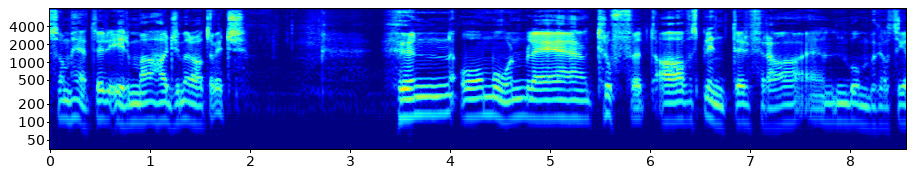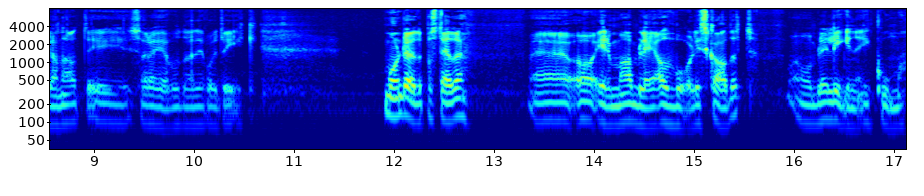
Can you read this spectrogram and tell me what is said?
som heter Irma Hajimuratovic. Hun og moren ble truffet av splinter fra en bombekastergranat i Sarajevo da de var ute og gikk. Moren døde på stedet. Eh, og Irma ble alvorlig skadet og ble liggende i koma.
